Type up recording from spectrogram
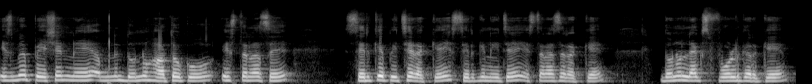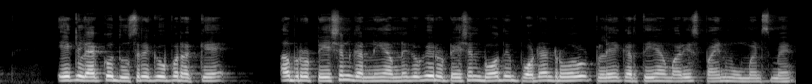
इसमें पेशेंट ने अपने दोनों हाथों को इस तरह से सिर के पीछे रख के, सिर के नीचे इस तरह से रख के, दोनों लेग्स फोल्ड करके, एक लेग को दूसरे के ऊपर रख के, अब रोटेशन करनी है हमने, क्योंकि रोटेशन बहुत इंपॉर्टेंट रोल प्ले करती है हमारी स्पाइन मूवमेंट्स में।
